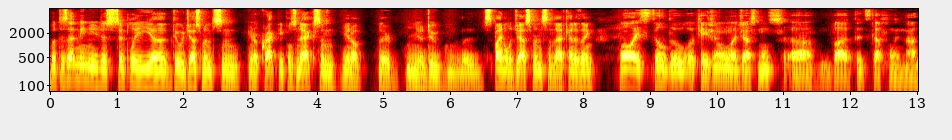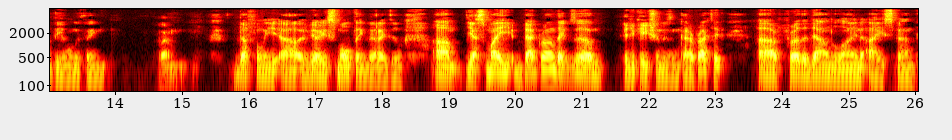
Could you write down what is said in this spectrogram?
but does that mean you just simply uh, do adjustments and, you know, crack people's necks and, you know, you know, do uh, spinal adjustments and that kind of thing? Well, I still do occasional adjustments, uh, but it's definitely not the only thing um, definitely uh, a very small thing that I do. Um, yes, my background ex- um, education is in chiropractic. Uh, further down the line, I spent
